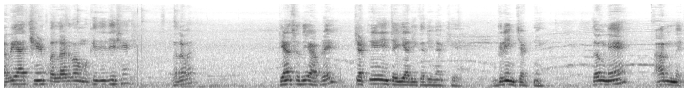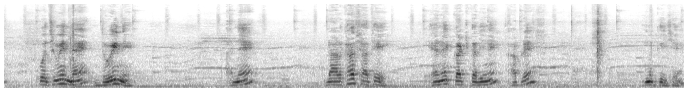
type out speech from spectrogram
હવે આ છીણ પલાળવા મૂકી દીધી છે. બરાબર? ત્યાં સુધી આપણે ચટણીની તૈયારી કરી નાખીએ. ગ્રીન ચટણી. તો મેં આ કોથમીરને ધોઈને અને ડાળખા સાથે એને કટ કરીને આપણે મૂકી છે.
